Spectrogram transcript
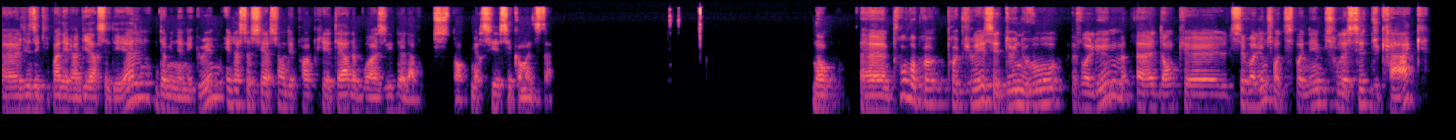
euh, les équipements des radières CDL, Dominion et Grimm et l'Association des propriétaires de boisés de la Bourse. Donc, merci à ces commanditaires. Donc, pour vous procurer ces deux nouveaux volumes, donc ces volumes sont disponibles sur le site du CRAC.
